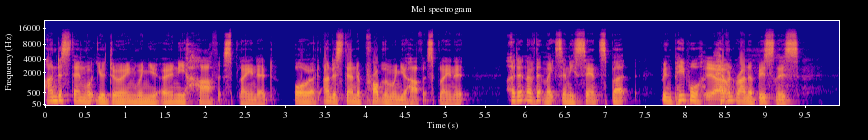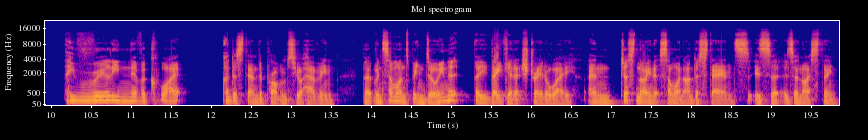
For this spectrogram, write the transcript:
understand what you're doing when you only half explain it, or understand a problem when you half explain it. I don't know if that makes any sense, but when people yeah. haven't run a business, they really never quite understand the problems you're having. But when someone's been doing it, they, they get it straight away. And just knowing that someone understands is a, is a nice thing.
